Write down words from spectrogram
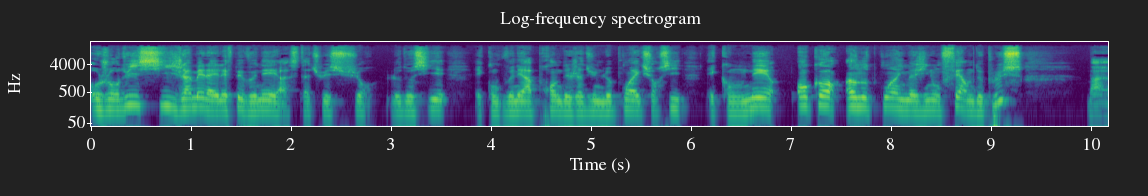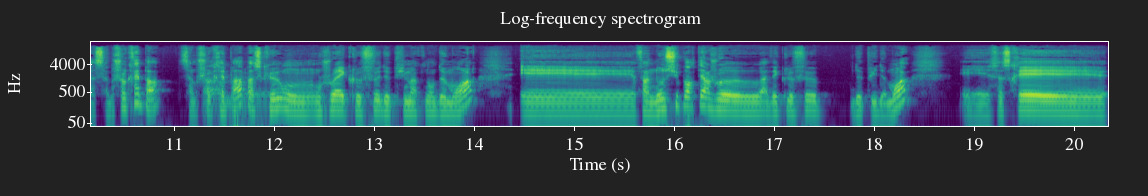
aujourd'hui, si jamais la LFP venait à statuer sur le dossier et qu'on venait à prendre déjà d'une le point avec sursis et qu'on ait encore un autre point, imaginons ferme de plus, bah ça me choquerait pas. Ça me ah, choquerait pas parce que on, joue avec le feu depuis maintenant deux mois et enfin nos supporters jouent avec le feu depuis deux mois et ça serait,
